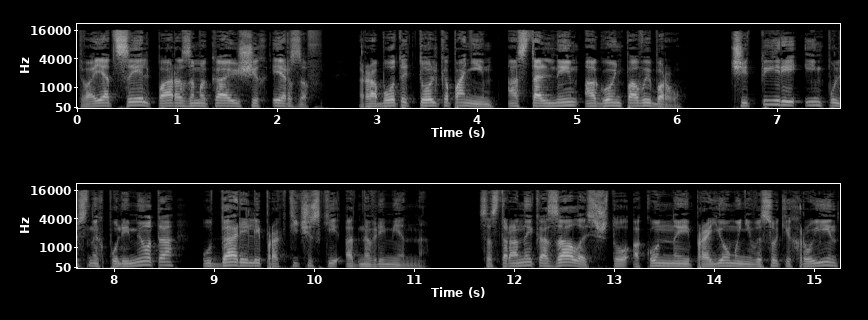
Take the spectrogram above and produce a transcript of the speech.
«Твоя цель — пара замыкающих эрзов. Работать только по ним, остальным — огонь по выбору». Четыре импульсных пулемета ударили практически одновременно. Со стороны казалось, что оконные проемы невысоких руин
